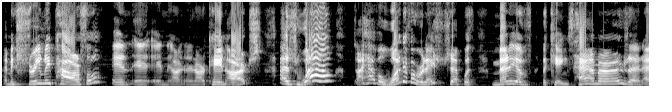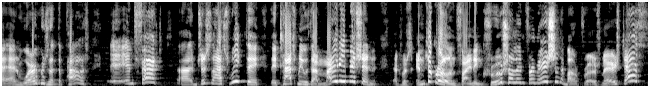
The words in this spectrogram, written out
I'm extremely powerful in in, in in arcane arts as well. I have a wonderful relationship with many of the king's hammers and, and, and workers at the palace. In fact, uh, just last week they, they tasked me with a mighty mission that was integral in finding crucial information about Rosemary's death.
